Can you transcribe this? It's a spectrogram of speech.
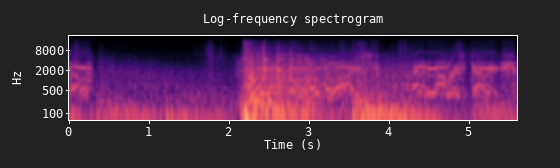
them! We're immobilized. Enemy armor is damaged.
